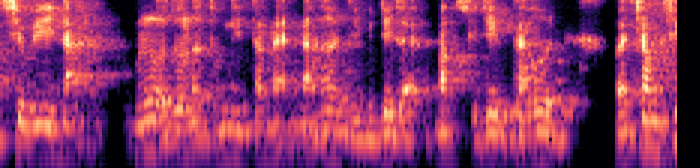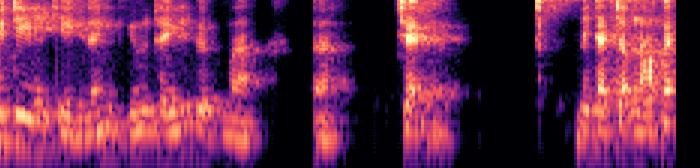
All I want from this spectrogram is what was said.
siêu vi nặng mức độ rối loạn thông tin tăng nặng nặng hơn thì tỷ lệ mắc suy tim cao hơn và trong suy tim thì đã nghiên cứu thấy được mà uh, chạy beta chọn lọc ấy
